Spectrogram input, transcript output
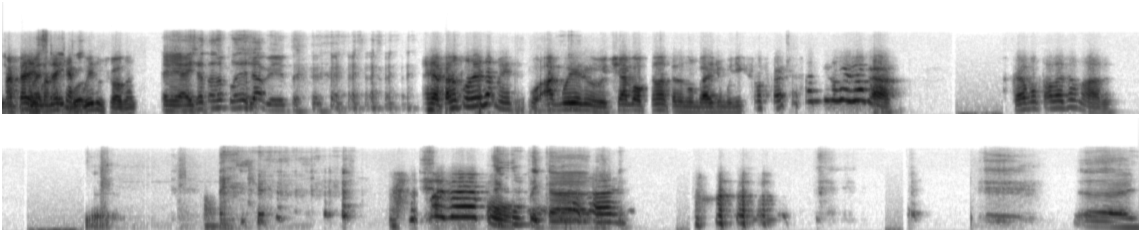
Mas peraí, Mas quando é que Agüero joga? É, aí já tá no planejamento. É, já tá no planejamento, pô. Agüero e Thiago Alcântara no Bayern de Munique são os caras que você sabe que não vai jogar. Os caras vão estar lesionados. É. Mas é, pô. É complicado. É.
